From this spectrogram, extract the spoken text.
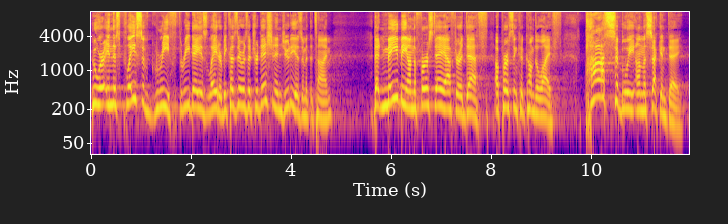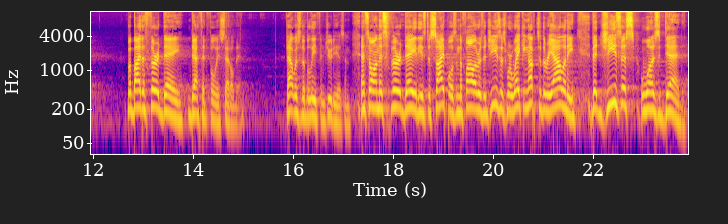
who were in this place of grief three days later because there was a tradition in Judaism at the time that maybe on the first day after a death, a person could come to life, possibly on the second day. But by the third day, death had fully settled in. That was the belief in Judaism. And so on this third day, these disciples and the followers of Jesus were waking up to the reality that Jesus was dead.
